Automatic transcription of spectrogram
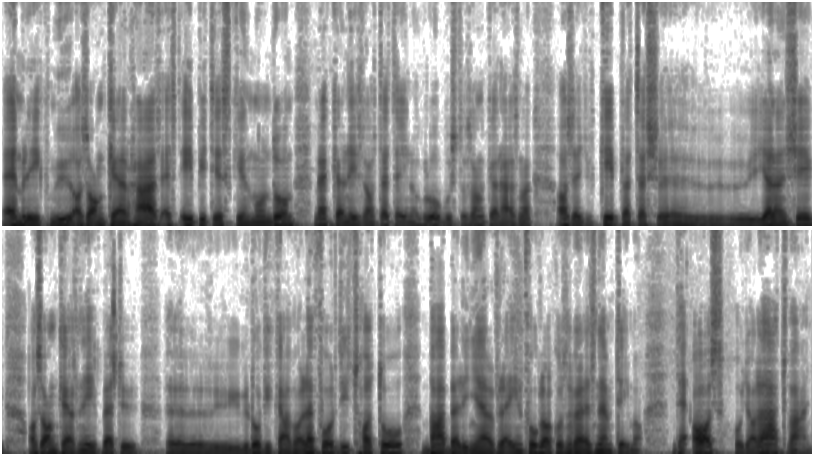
emlékmű, az Ankerház, ezt építészként mondom, meg kell nézni a tetején a globuszt az Ankerháznak, az egy képletes jelenség, az Anker név betű logikával lefordítható, bábeli nyelvre, én foglalkozom vele, ez nem téma. De az, hogy a látvány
